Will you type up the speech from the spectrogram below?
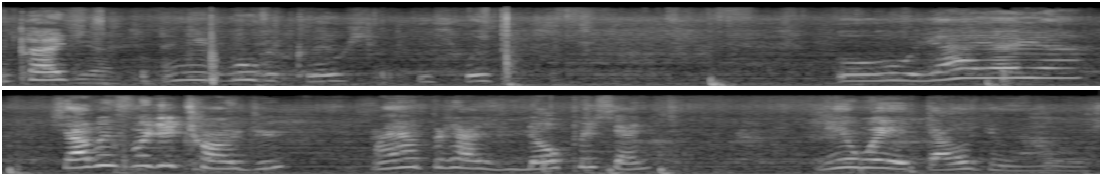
iPad? Yeah. I need to move it closer this way. Oh, yeah, yeah, yeah. Sorry for the charger. My iPad has low percent. To wait a thousand hours.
